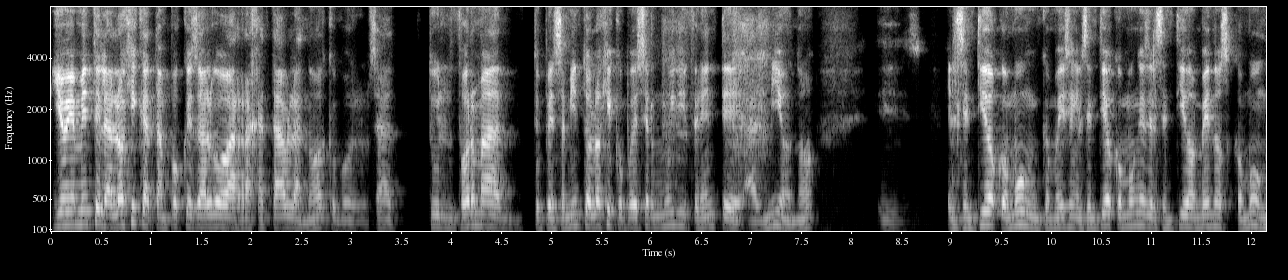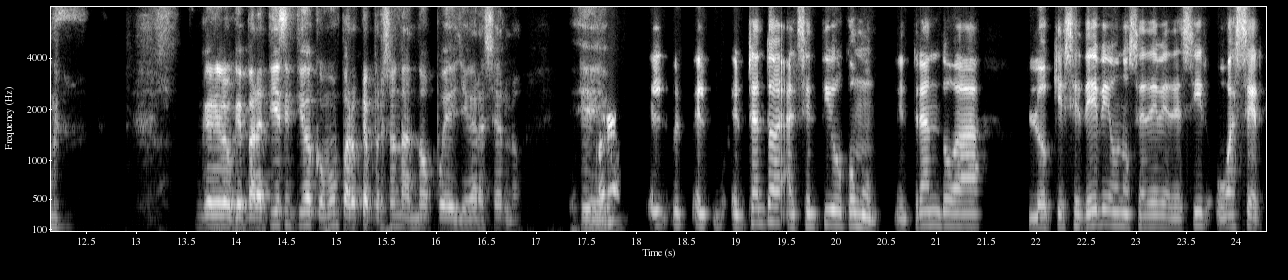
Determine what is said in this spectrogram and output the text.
y obviamente la lógica tampoco es algo a rajatabla, ¿no? o sea, tu forma, tu pensamiento lógico puede ser muy diferente al mío, ¿no? el sentido común, como dicen, el sentido común es el sentido menos común. Lo que para ti es sentido común, para otra persona no puede llegar a serlo. Eh, entrando al sentido común, entrando a lo que se debe o no se debe decir o hacer.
